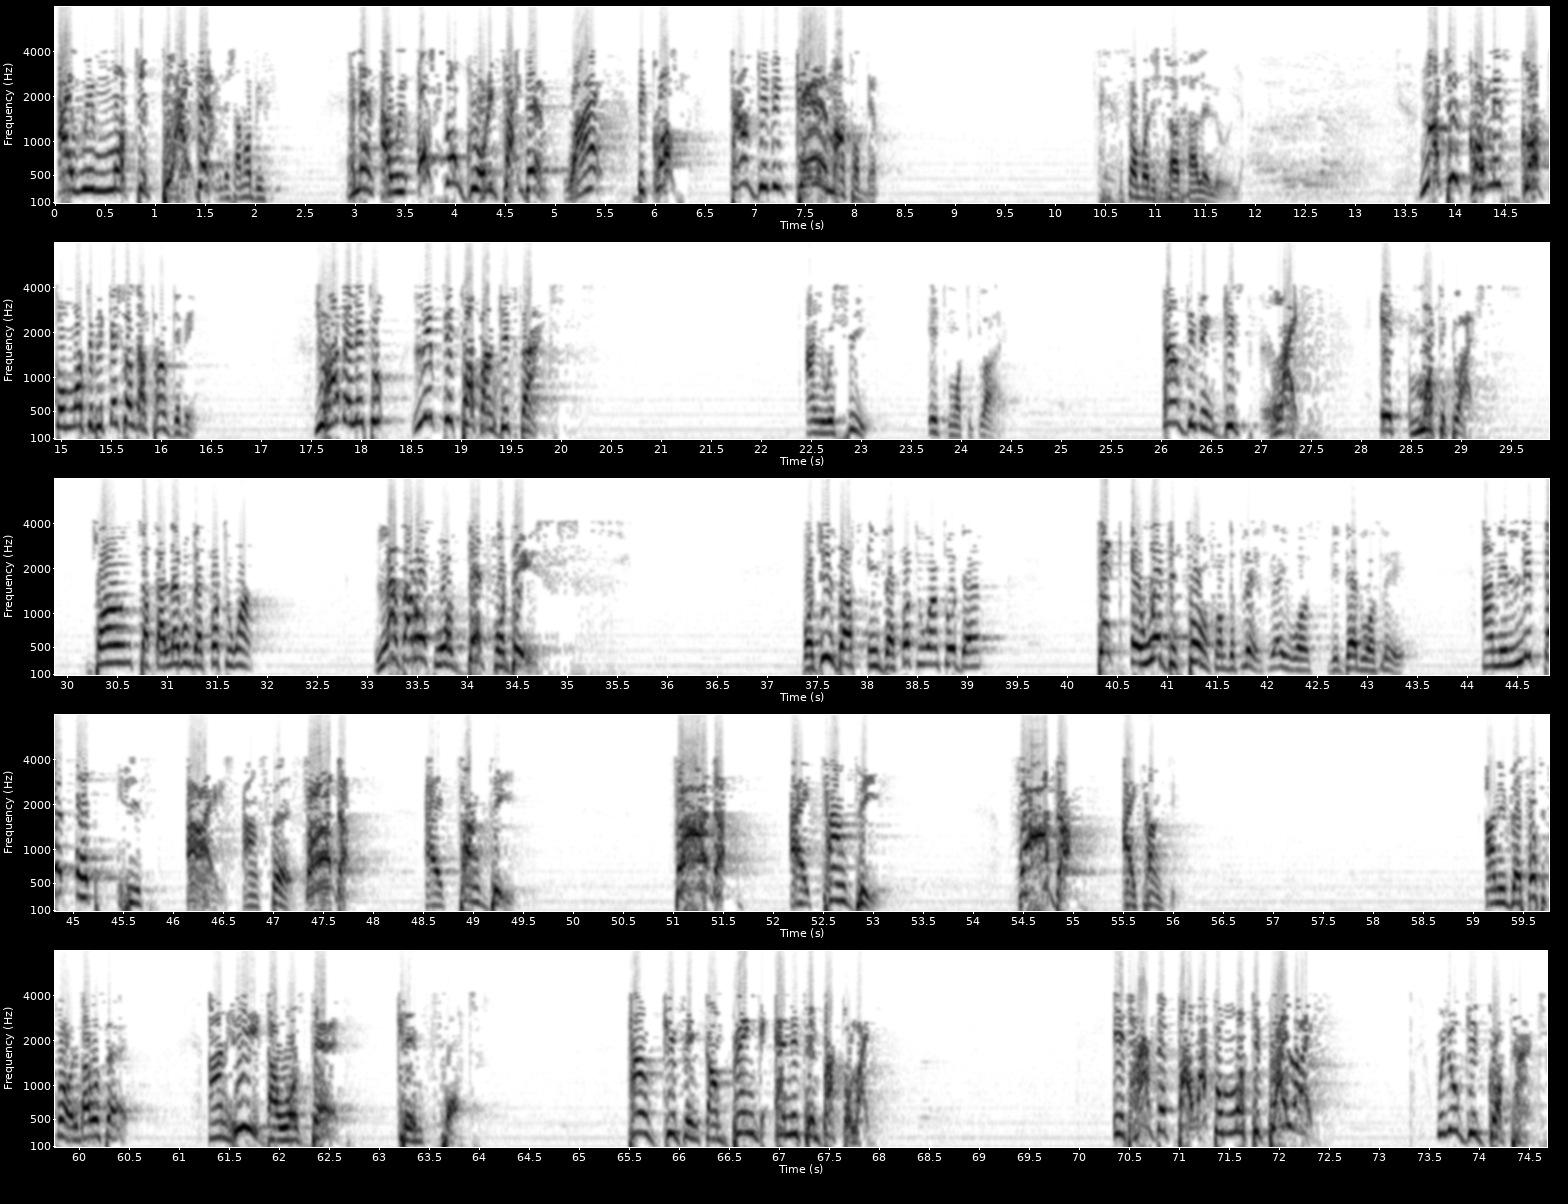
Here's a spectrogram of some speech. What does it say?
I will multiply them, they shall not be few. And then I will also glorify them. Why? Because thanksgiving came out of them. Somebody shout hallelujah. Nothing commits God to multiplication than thanksgiving. You have a little, lift it up and give thanks. And you will see it multiply. Thanksgiving gives life, it multiplies. John chapter 11, verse 41. Lazarus was dead for days. But Jesus in verse 41 told them, Take away the stone from the place where he was, the dead was laid. And he lifted up his eyes and said, Father, I thank thee. Father, I thank thee. Father, I thank thee. And in verse 44, the Bible said, And he that was dead came forth. Thanksgiving can bring anything back to life. It has the power to multiply life. Will you give God thanks?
